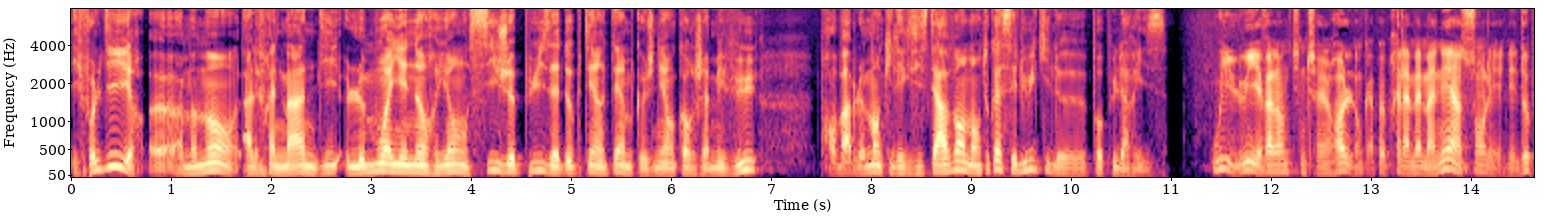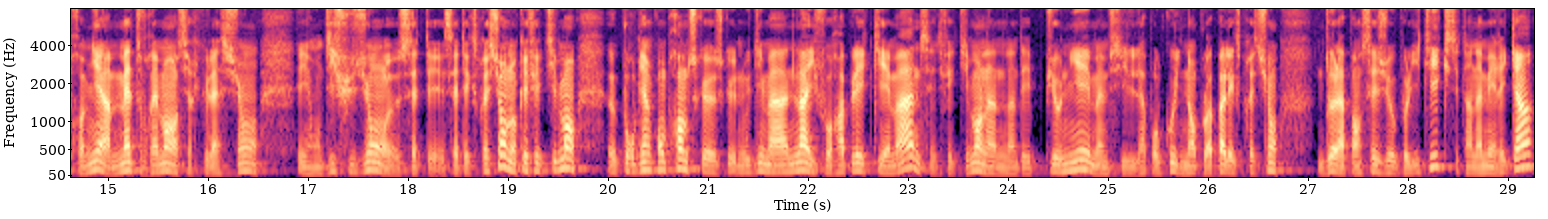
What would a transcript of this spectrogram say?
il faut le dire, euh, à un moment, Alfred Mann dit Le Moyen-Orient, si je puis adopter un terme que je n'ai encore jamais vu, Probablement qu'il existait avant, mais en tout cas, c'est lui qui le popularise. Oui, lui et Valentin Chirol, donc à peu près la même année, hein, sont les, deux premiers à mettre vraiment en circulation et en diffusion euh, cette, expression. Donc effectivement, euh, pour bien comprendre ce que, nous dit Mahan là, il faut rappeler qui est Mahan. C'est effectivement l'un des pionniers, même si là pour le coup il n'emploie pas l'expression de la pensée géopolitique. C'est un Américain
